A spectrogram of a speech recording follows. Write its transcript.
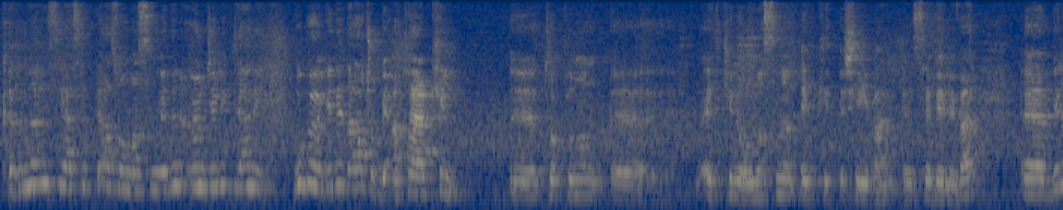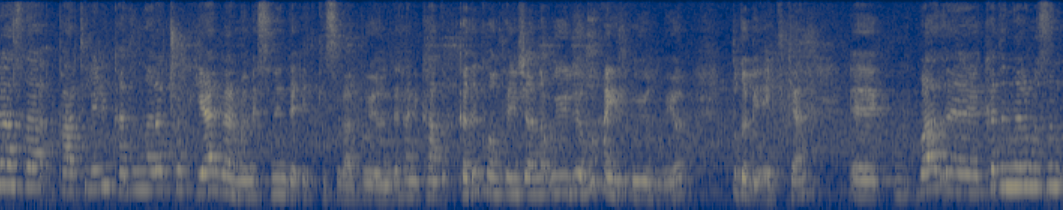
Kadınların siyasette az olmasının nedeni öncelikle hani bu bölgede daha çok bir ataerkil e, toplumun e, etkin olmasının etki, şeyi var, e, sebebi var. E, biraz da partilerin kadınlara çok yer vermemesinin de etkisi var bu yönde. Hani kad- kadın kontenjanına uyuluyor mu? Hayır uyulmuyor. Bu da bir etken. E, ba- e, kadınlarımızın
